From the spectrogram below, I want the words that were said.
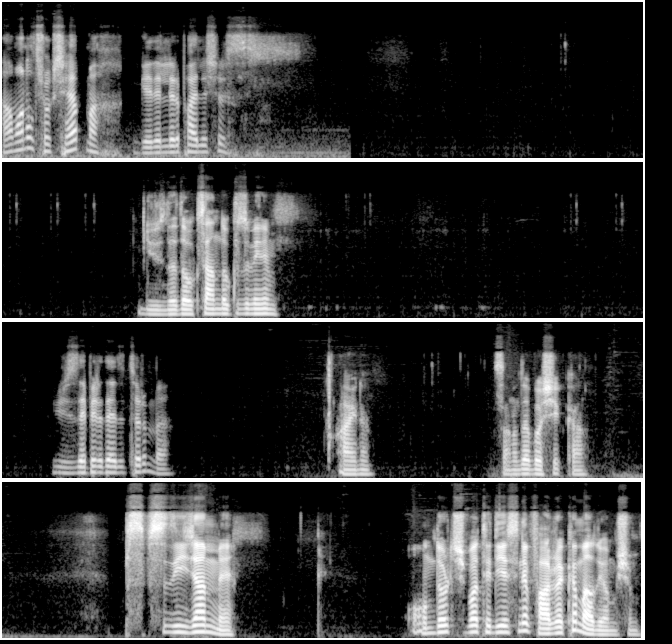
Tamam Anıl çok şey yapma. Gelirleri paylaşırız. %99'u benim. %1 de editörüm mü? Aynen. Sana da başı kal. Pıs pıs diyeceğim mi? 14 Şubat hediyesini Farrak'a mı alıyormuşum?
